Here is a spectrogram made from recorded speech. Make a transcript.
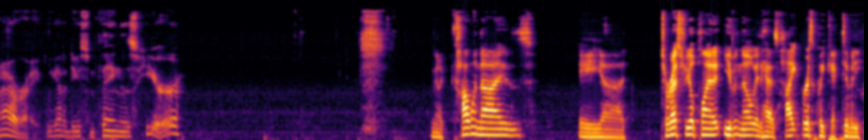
All right, we got to do some things here. I'm gonna colonize a uh, terrestrial planet, even though it has high earthquake activity.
